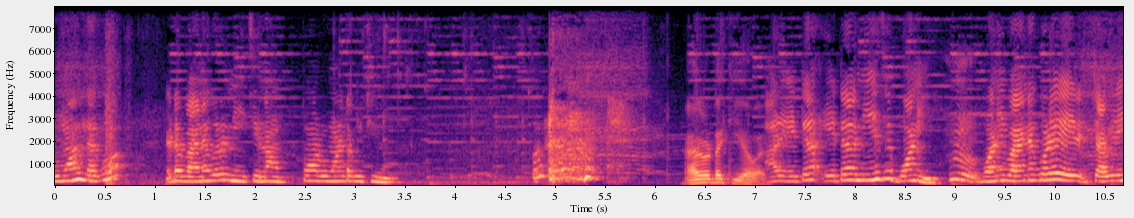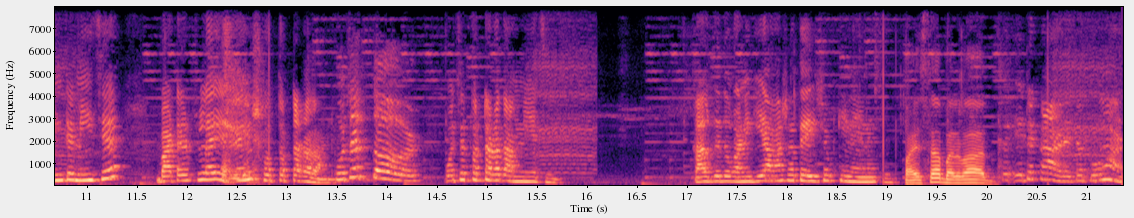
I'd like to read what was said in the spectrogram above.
রুমাল দেখো। এটা বায়না করে নিয়েছি। নাও তোমার রুমালটা গুছিয়ে নাও। আর ওটা কি আবার? আর এটা এটা নিয়েছে বনি। বনি বায়না করে এই চাবি রিংটা নিয়েছে। বাটারফ্লাই এটা সত্তর টাকা দাম। পঁচাত্তর। পঁচাত্তর টাকা দাম নিয়েছে। কালকে দোকানে গিয়ে আমার সাথে এইসব কিনে এনেছে। পয়সা বরবাদ। এটা কার? এটা তোমার?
